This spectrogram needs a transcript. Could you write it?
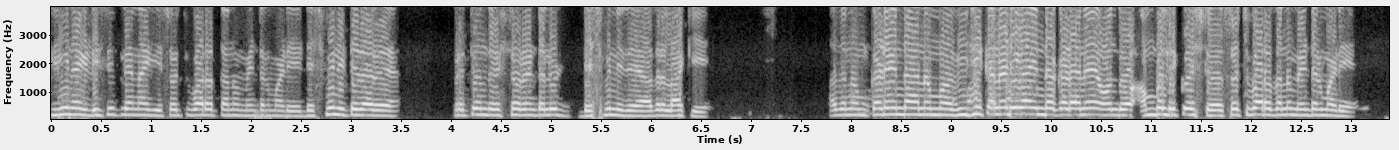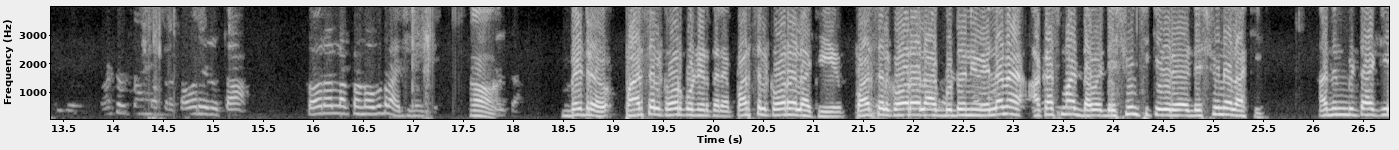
ಕ್ಲೀನ್ ಆಗಿ ಡಿಸಿಪ್ಲಿನ್ ಆಗಿ, ಸ್ವಚ್ಛ ಭಾರತ್ ಅನ್ನು ಮೇಂಟೈನ್ ಮಾಡಿ ಡಸ್ಟ್ಬಿನ್ ಇಟ್ಟಿದ್ದಾರೆ. ಪ್ರತಿಯೊಂದು ರೆಸ್ಟೋರೆಂಟ್ ಅಲ್ಲೂ ಡಸ್ಟ್ಬಿನ್ ಇದೆ, ಅದ್ರಲ್ಲಿ ಹಾಕಿ. ಅದು ನಮ್ ಕಡೆಯಿಂದ, ನಮ್ಮ ವಿಜಿ ಕನ್ನಡಿಗ ಇಂದ ಕಡೆನೆ ಒಂದು ಅಂಬಲ್ ರಿಕ್ವೆಸ್ಟ್ ಸ್ವಚ್ಛ ಭಾರತ್ ಅನ್ನು ಮೇಂಟೈನ್ ಮಾಡಿ ಕವರ್ ಅಲ್ಲಿ ಹಾಕೊಂಡು ಹೋಗ್ಬಿಟ್ರೆ ನಿಮ್ಗೆ ಹಾ. ಬೆಟ್ರ್ ಪಾರ್ಸೆಲ್ ಕವರ್ ಕೊಟ್ಟಿರ್ತಾರೆ. ಪಾರ್ಸೆಲ್ ಕವರ್ ಅಲ್ಲಿ ಹಾಕಿ. ಪಾರ್ಸೆಲ್ ಕವರ್ ಅಲ್ಲಿ ಹಾಕ್ಬಿಟ್ಟು ನೀವು ಎಲ್ಲಾನ ಅಕಸ್ಮಾತ್ ಡಸ್ಟ್ಬಿನ್ ಸಿಕ್ಕಿದ್ರೆ ಡಸ್ಟ್ಬಿನ್ ಅಲ್ಲಿ ಹಾಕಿ. ಅದನ್ನ ಬಿಟ್ಟು ಹಾಕಿ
